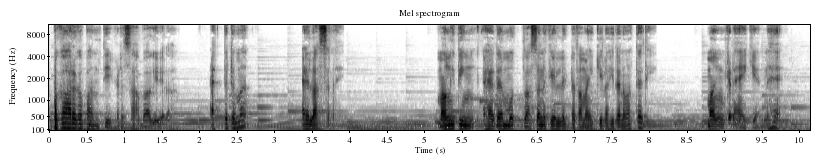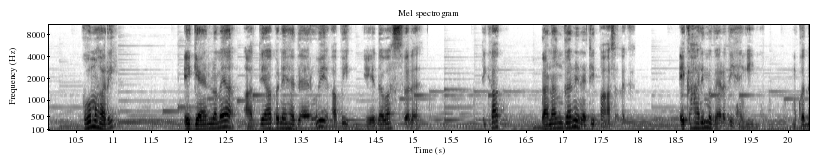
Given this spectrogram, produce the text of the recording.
උපකාරක පන්තියකට සහභාගි වෙලා. ඇත්තටම ඇය ලස්සනයි. මං ඉතින් හැදැම්මුත් ලස්සන කෙල්ලෙක්ට තමයි කියලා හිතනවත් ඇති. මංක නැහැ කියන්න හැ කොහොම හරි ඒ ගෑන්ලමය අධ්‍යාපනය හැදෑරුවේ අපි ඒ දවස්වල ටිකක් ගණන් ගන්න නැති පාසලක. එක හරිම වැරදි හැඟීම. මොකද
